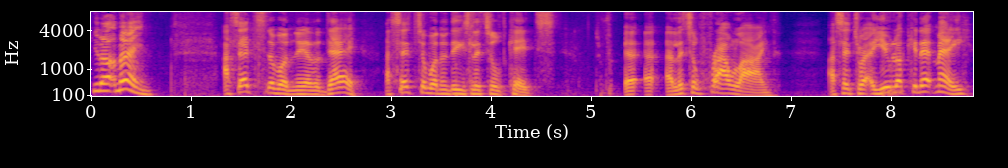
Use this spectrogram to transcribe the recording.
You know what I mean? I said to the one the other day. I said to one of these little kids, a, a, a little Fraulein. I said to her, "Are you looking at me?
